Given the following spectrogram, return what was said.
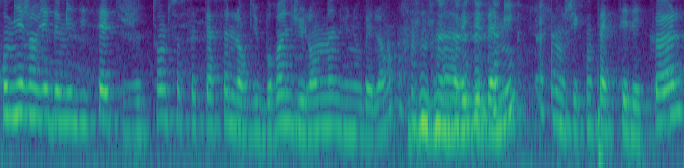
1er janvier 2017, je tombe sur cette personne lors du brunch du lendemain du Nouvel An avec des amis. Donc j'ai contacté l'école,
